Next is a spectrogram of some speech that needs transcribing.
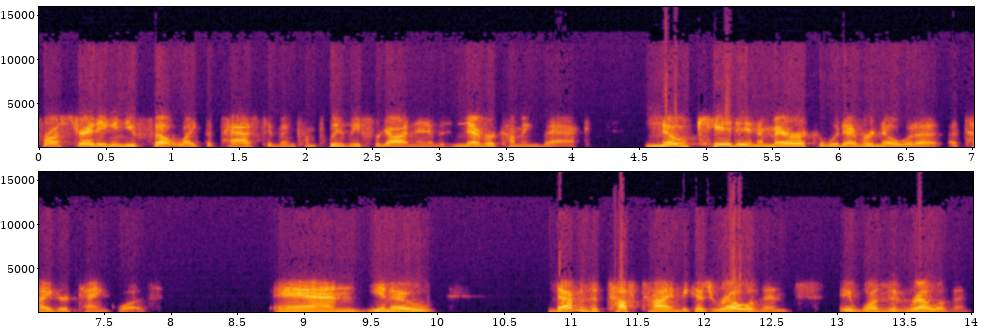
frustrating and you felt like the past had been completely forgotten and it was never coming back. No kid in America would ever know what a, a Tiger tank was. And, you know, that was a tough time because relevance it wasn't relevant.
